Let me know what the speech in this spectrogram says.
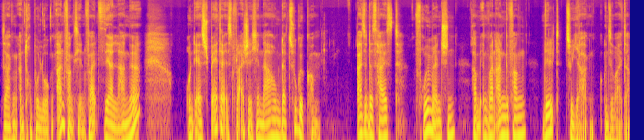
sagen Anthropologen, anfangs jedenfalls sehr lange und erst später ist fleischliche Nahrung dazugekommen. Also das heißt, Frühmenschen haben irgendwann angefangen, wild zu jagen und so weiter.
